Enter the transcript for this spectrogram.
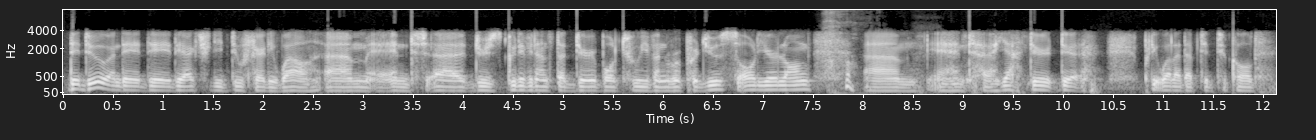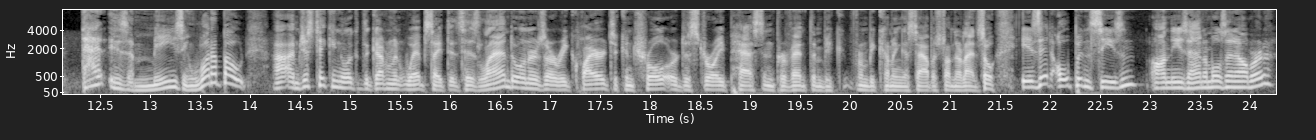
They do, and they, they, they actually do fairly well. Um, and uh, there's good evidence that they're able to even reproduce all year long. um, and uh, yeah, they're, they're pretty well adapted to cold. That is amazing. What about? Uh, I'm just taking a look at the government website that says landowners are required to control or destroy pests and prevent them from becoming established on their land. So, is it open season on these animals in Alberta?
